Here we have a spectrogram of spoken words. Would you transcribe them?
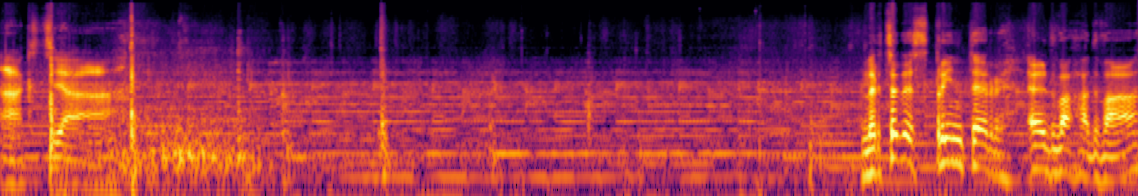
Akcja! Mercedes Sprinter L2H2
